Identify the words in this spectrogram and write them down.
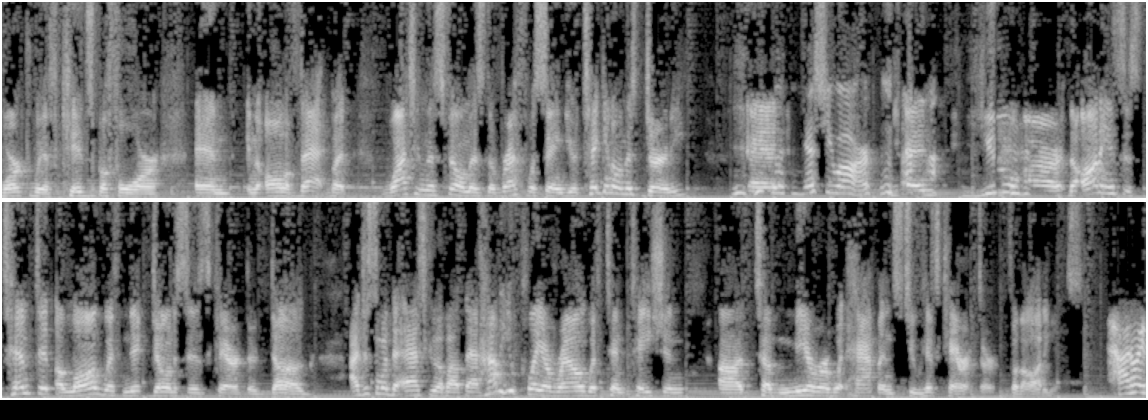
worked with kids before and and all of that, but watching this film, as the ref was saying, you're taking on this journey. And, yes, you are. and you are the audience is tempted along with Nick Jonas's character Doug. I just wanted to ask you about that. How do you play around with temptation uh, to mirror what happens to his character for the audience? How do I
